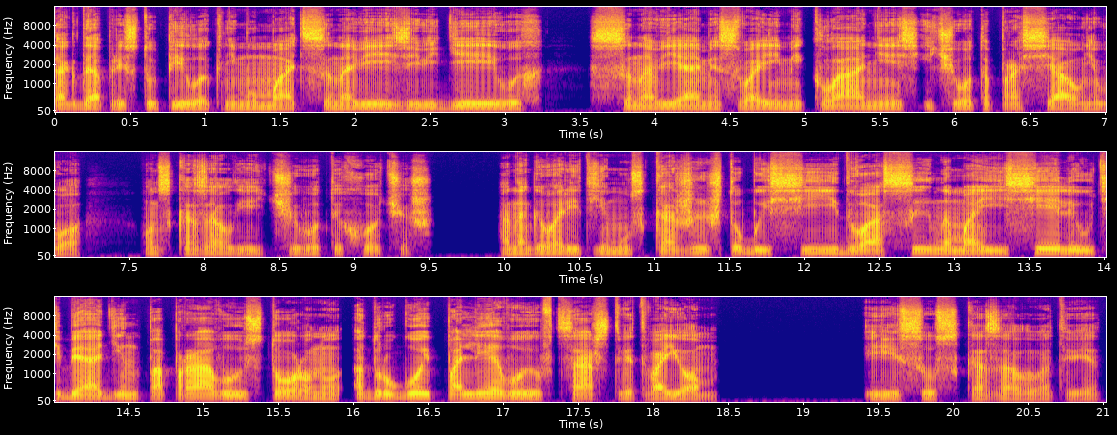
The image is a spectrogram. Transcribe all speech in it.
Тогда приступила к нему мать сыновей Зеведеевых, с сыновьями своими кланяясь и чего-то прося у него. Он сказал ей, «Чего ты хочешь?» Она говорит ему, «Скажи, чтобы сии два сына мои сели у тебя один по правую сторону, а другой по левую в царстве твоем». Иисус сказал в ответ,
